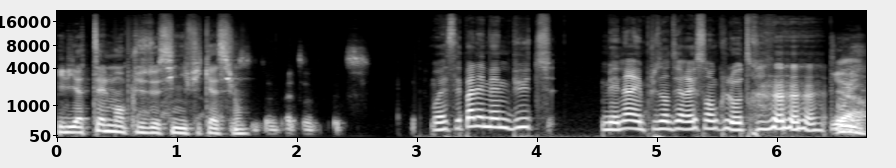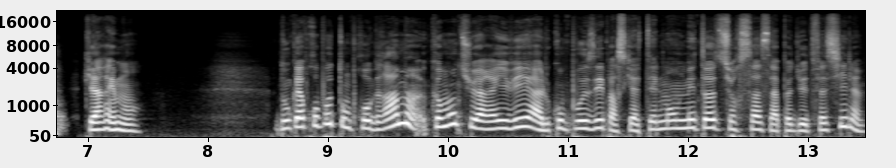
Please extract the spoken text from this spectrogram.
Il y a tellement plus de signification. Ouais, c'est pas les mêmes buts, mais l'un est plus intéressant que l'autre. oui, carrément. Donc à propos de ton programme, comment tu es arrivé à le composer? Parce qu'il y a tellement de méthodes sur ça, ça n'a pas dû être facile.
